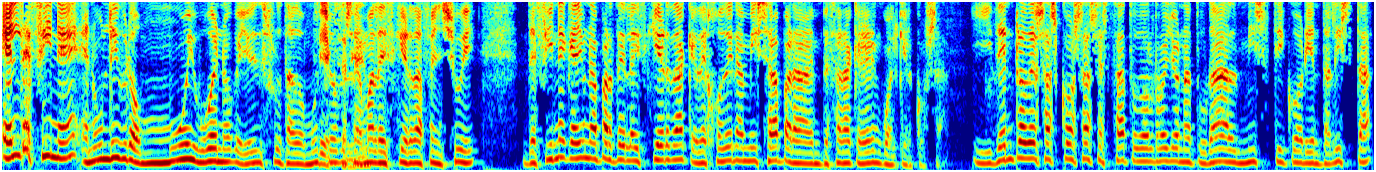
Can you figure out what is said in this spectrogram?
Él define en un libro muy bueno que yo he disfrutado mucho, que se llama La izquierda Feng Shui, define que hay una parte de la izquierda que dejó de ir a misa para empezar a creer en cualquier cosa. Y dentro de esas cosas está todo el rollo natural, místico, orientalista,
